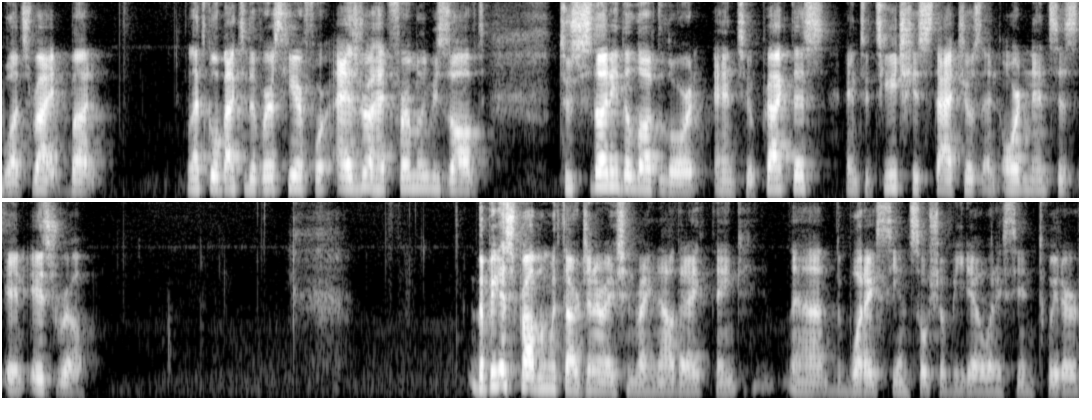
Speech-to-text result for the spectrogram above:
what's right. But let's go back to the verse here. For Ezra had firmly resolved to study the law of the Lord and to practice and to teach his statutes and ordinances in Israel. The biggest problem with our generation right now that I think uh, what I see on social media, what I see in Twitter,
